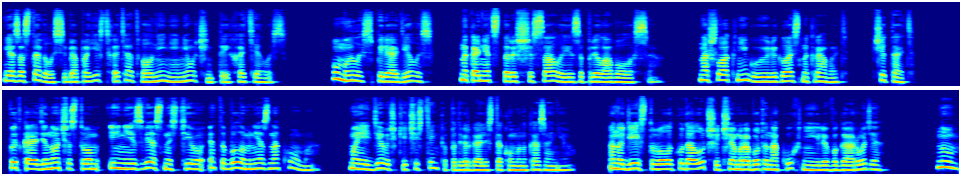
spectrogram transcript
Я заставила себя поесть, хотя от волнения не очень-то и хотелось. Умылась, переоделась, наконец-то расчесала и заплела волосы. Нашла книгу и улеглась на кровать. Читать. Пытка одиночеством и неизвестностью — это было мне знакомо. Мои девочки частенько подвергались такому наказанию. Оно действовало куда лучше, чем работа на кухне или в огороде. Ну,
